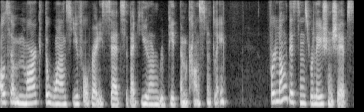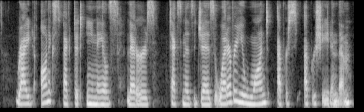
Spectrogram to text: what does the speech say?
Also, mark the ones you've already said so that you don't repeat them constantly. For long distance relationships, write unexpected emails, letters, text messages, whatever you want, appreciating them.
